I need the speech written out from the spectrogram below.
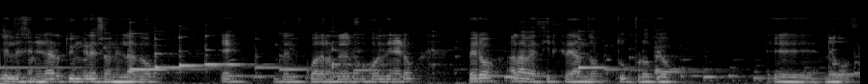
el de generar tu ingreso en el lado E del cuadrante del flujo del dinero, pero a la vez ir creando tu propio eh, negocio.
